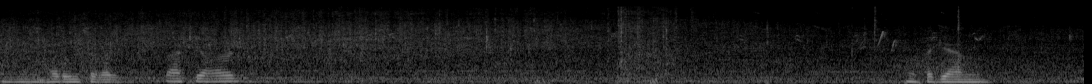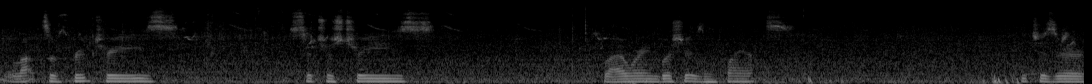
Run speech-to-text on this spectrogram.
And then heading to the backyard. With again lots of fruit trees, citrus trees, flowering bushes and plants. Peaches are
